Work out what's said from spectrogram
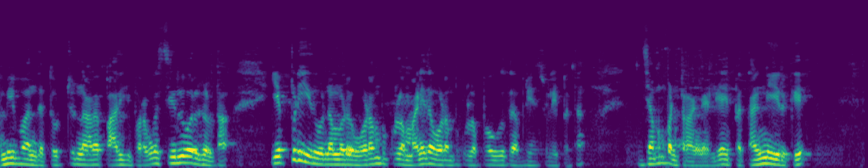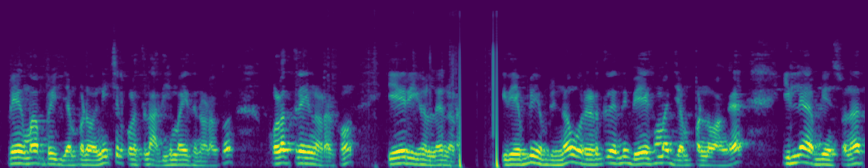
அமீபா இந்த தொற்றுனால பாதிக்கப்படுறவங்க சிறுவர்கள் தான். எப்படி இது நம்மளுடைய உடம்புக்குள்ளே மனித உடம்புக்குள்ளே போகுது அப்படின்னு சொல்லி பார்த்தா ஜம்ப் பண்ணுறாங்க இல்லையா? இப்போ தண்ணி இருக்குது வேகமாக போய் ஜம்ப் பண்ணுவாங்க நீச்சல் குளத்தில் அதிகமாக இது நடக்கும். குளத்துலேயும் நடக்கும். ஏரிகளில் நடக்கும். இது எப்படி அப்படின்னா ஒரு இடத்துலேருந்து வேகமாக ஜம்ப் பண்ணுவாங்க. இல்லை அப்படின்னு சொன்னால்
